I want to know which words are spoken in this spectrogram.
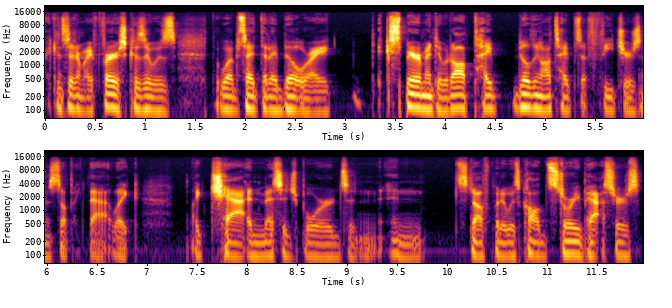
I consider my first because it was the website that I built where I experimented with all type building all types of features and stuff like that, like like chat and message boards and and stuff. But it was called Story Passers,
